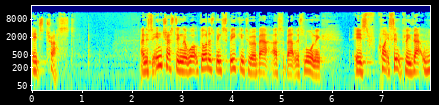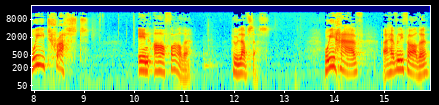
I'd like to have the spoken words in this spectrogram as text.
it's trust. And it's interesting that what God has been speaking to about us about this morning is quite simply that we trust in our Father who loves us. We have a Heavenly Father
